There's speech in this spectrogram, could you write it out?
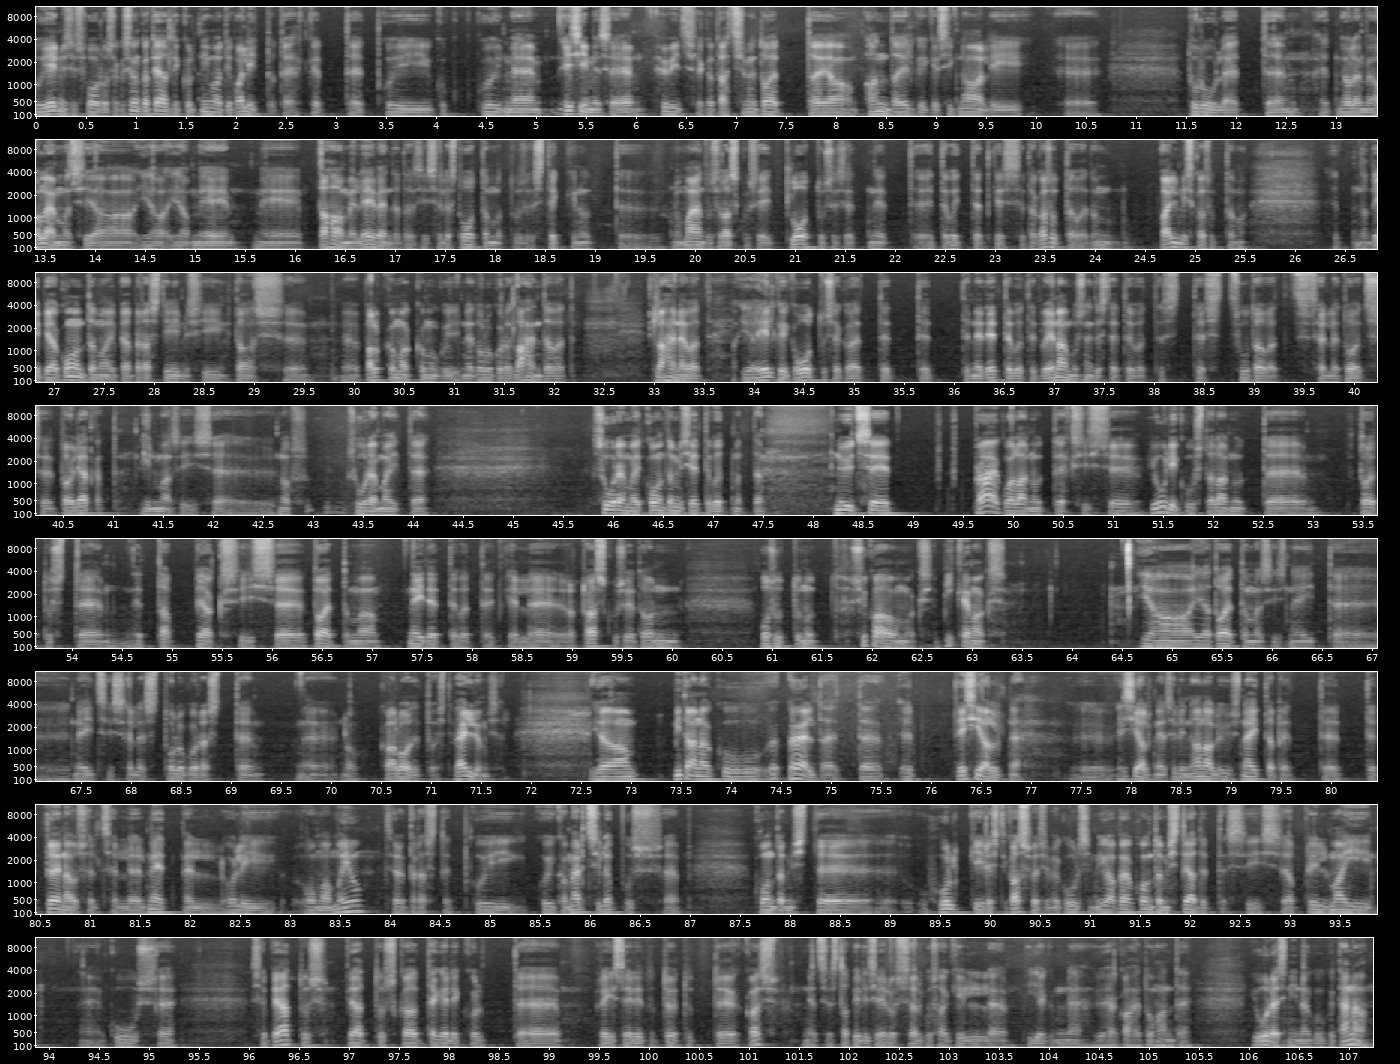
kui eelmises voorus, aga see on ka teadlikult niimoodi valitud, ehk et, et kui, kui me esimese hüvitisega tahtsime toeta ja anda eelkõige signaali äh, turule, et, et me oleme olemas ja, ja, ja me, me tahame leevendada siis sellest ootamatusest tekkinud no majandusraskuseid lootuses, et need ettevõtjad, kes seda kasutavad, on valmis kasutama, et nad ei pea koondama, ei pea pärast inimesi taas äh, palkama hakkama, kui need olukorrad lahendavad, lahenevad. Ja eelkõige ootusega, et, et, et need ettevõtted või enamus nendest ettevõtetest suudavad selle toetuse tool jätkata, ilma siis äh, noh, suuremaid, suuremaid koondamisi ette võtmata. nüüd see praegu alanud, ehk siis äh, juulikuust alanud toetuste etapp peaks siis eh, toetama neid ettevõtteid, kelle raskused on osutunud sügavamaks ja pikemaks ja, ja toetama siis neid, neid siis sellest olukorrast noh, ka loodetavasti väljumisel. ja mida nagu öelda, et, et esialgne, esialgne selline analüüs näitab, et, et et, tõenäoliselt sellel meetmel oli oma mõju, sellepärast et kui, kui ka märtsi lõpus äh, koondamiste hulk kiiresti kasvas ja me kuulsime iga päev koondamisteadetest, siis aprill-mai äh, kuus see peatus, peatus ka tegelikult äh, registreeritud töötute kasv, nii et see stabiliseerus seal kusagil viiekümne ühe, kahe tuhande juures, nii nagu ka täna.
